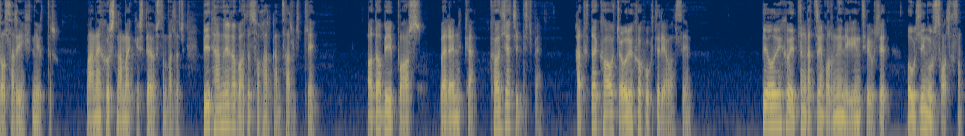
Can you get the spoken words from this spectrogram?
зул сарын эхний өдөр манай хөрс намайг гэртээ урьсан боловч би та нарыгаа бодож сухаар ганцаар үлдлээ. Одоо би Борш, Вереника, Колляч идэж байна. Хатагтай коуч өөрийнхөө хүүхдээр явуулсан юм. Би өөрийнхөө эдлэн газрын 3-1-ийг цэвэрлээд өвлийн үр суулгасан.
